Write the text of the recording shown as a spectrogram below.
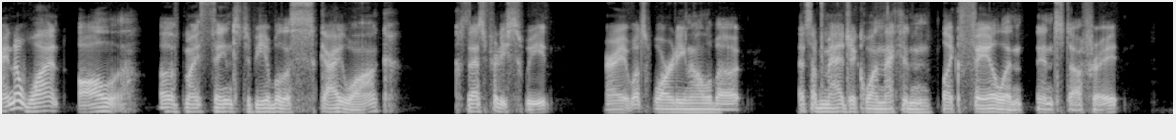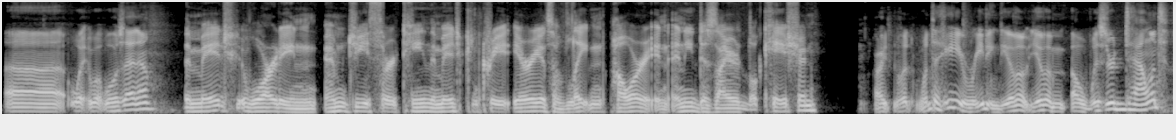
kind of want all of my things to be able to skywalk because that's pretty sweet. All right, what's warding all about? That's a magic one that can like fail and, and stuff, right? Uh, wait, what what was that now? The mage warding MG13, the mage can create areas of latent power in any desired location. All right, what, what the heck are you reading? Do you have a you have a, a wizard talent?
